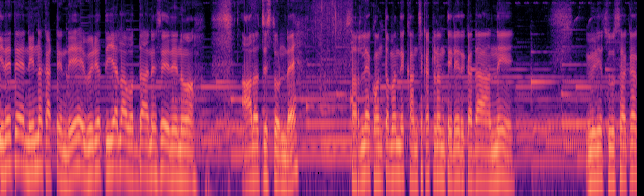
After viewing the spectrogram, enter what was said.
ఇదైతే నిన్న కట్టింది. వీడియో తీయాలా వద్దా అనేసి నేను ఆలోచిస్తుండే. సర్లే కొంతమంది కంచె కట్టడం తెలియదు కదా అని వీడియో చూసాక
